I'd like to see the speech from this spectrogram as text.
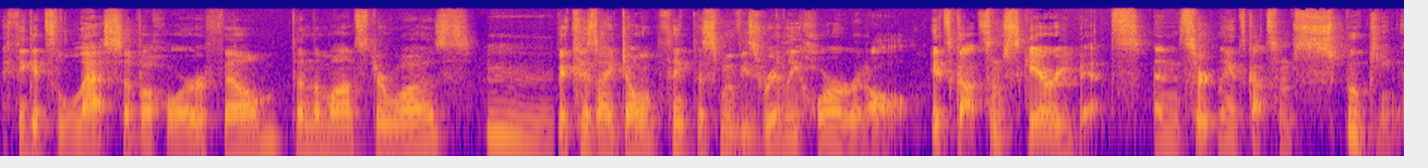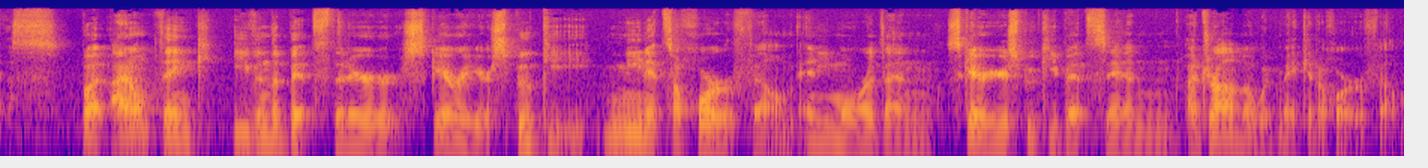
I think it's less of a horror film than The Monster was. Mm. Because I don't think this movie's really horror at all. It's got some scary bits, and certainly it's got some spookiness. But I don't think even the bits that are scary or spooky mean it's a horror film any more than scary or spooky bits in a drama would make it a horror film.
